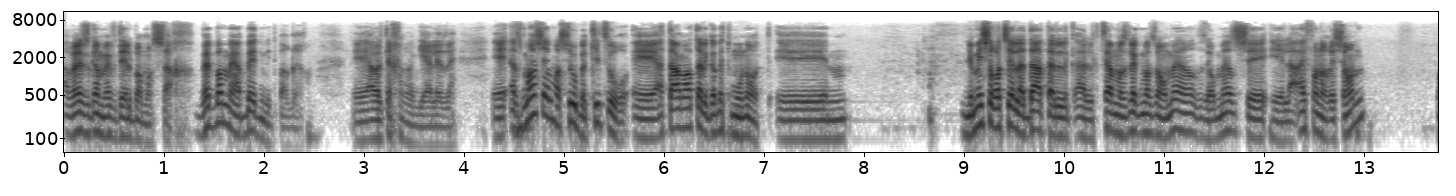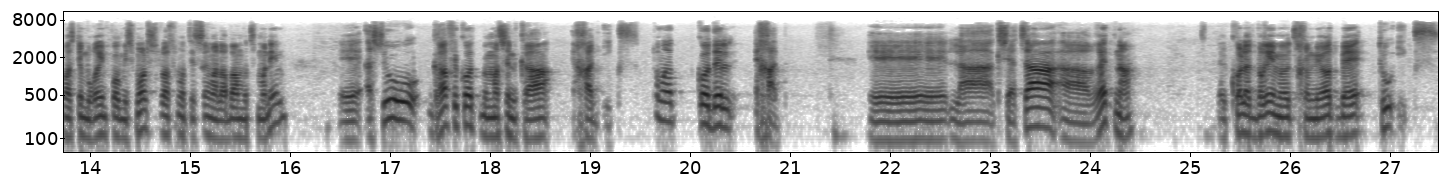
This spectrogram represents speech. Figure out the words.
אבל יש גם הבדל במסך, ובמעבד מתברר, אה, אבל תכף נגיע לזה. אה, אז מה שהם עשו, בקיצור, אה, אתה אמרת לגבי תמונות, למי שרוצה לדעת על, על קצה המזלג מה זה אומר, זה אומר שלאייפון הראשון, כמו שאתם רואים פה משמאל, 320 על 480, אה, עשו גרפיקות במה שנקרא 1x, זאת אומרת גודל 1. כשיצא הרטנה, כל הדברים היו צריכים להיות ב-2x,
